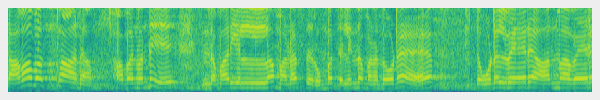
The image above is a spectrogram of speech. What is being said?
சமவஸ்தானம். அவன் வந்து இந்த மாதிரி எல்லாம் மனசு ரொம்ப தெளிந்த மனதோட இந்த உடல் வேற ஆன்மா வேற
